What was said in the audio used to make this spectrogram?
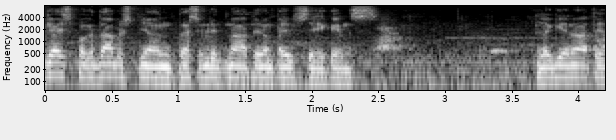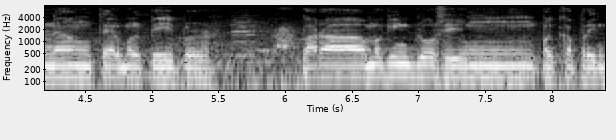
Guys, pagkatapos nyan, press ulit natin ng 5 seconds. Lagyan natin ng thermal paper para maging glossy yung pagka-print.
